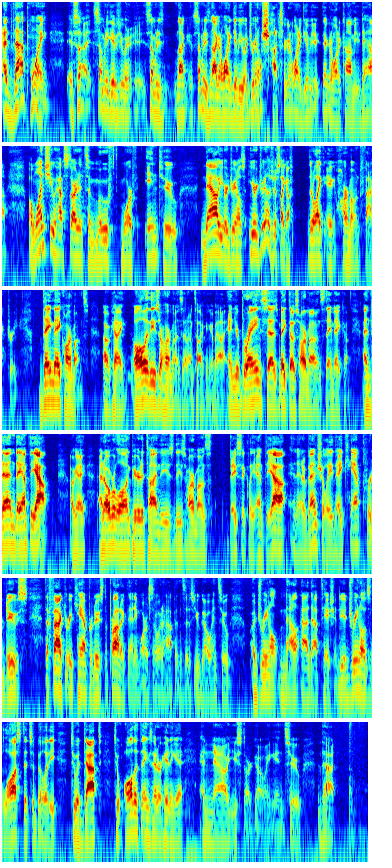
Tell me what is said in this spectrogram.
at that point, if somebody gives you somebody's not somebody's not going to want to give you adrenal shots, they're going to want to give you they're going to want to calm you down. But once you have started to move morph into now your adrenals, your adrenals just like a they're like a hormone factory. They make hormones. Okay, all of these are hormones that I'm talking about, and your brain says make those hormones. They make them, and then they empty out. Okay, and over a long period of time, these these hormones basically empty out, and then eventually they can't produce. The factory can't produce the product anymore. So what happens is you go into adrenal maladaptation. The adrenal has lost its ability to adapt to all the things that are hitting it, and now you start going into that.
